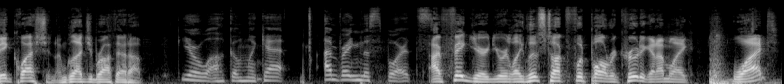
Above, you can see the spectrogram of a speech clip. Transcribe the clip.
Big question. I'm glad you brought that up. You're welcome, Leggett. I'm bringing the sports. I figured you were like, let's talk football recruiting. And I'm like, what?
